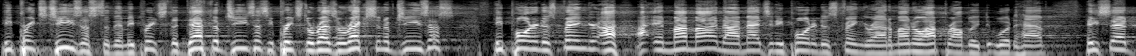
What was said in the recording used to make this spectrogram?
He preached Jesus to them. He preached the death of Jesus. He preached the resurrection of Jesus. He pointed his finger. I, I, in my mind, I imagine he pointed his finger at him. I know I probably would have. He said,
